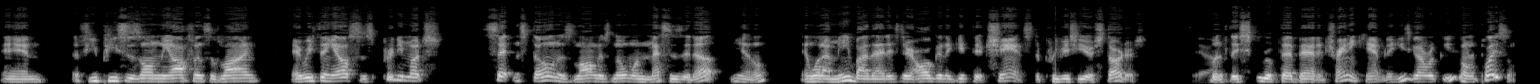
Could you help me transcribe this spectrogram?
and a few pieces on the offensive line. Everything else is pretty much set in stone as long as no one messes it up, you know. And what I mean by that is they're all going to get their chance, the previous year starters. Yeah. But if they screw up that bad in training camp, then he's gonna he's gonna replace them.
